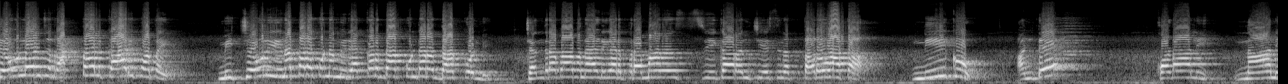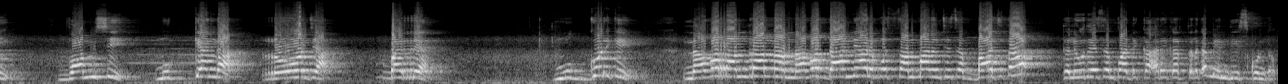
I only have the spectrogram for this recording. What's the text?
చెవులోంచి రక్తాలు కారిపోతాయి. మీ చెవులు వినపడకుండా మీరు ఎక్కడ దాక్కుంటారో దాక్కోండి. చంద్రబాబు నాయుడు గారు ప్రమాణ స్వీకారం చేసిన తరువాత నీకు అంటే కొడాలి నాని వంశీ ముఖ్యంగా రోజా బర్రె ముగ్గురికి నవరంధ్రాల్లో నవ ధాన్యాలకు సన్మానం చేసే బాధ్యత తెలుగుదేశం పార్టీ కార్యకర్తలుగా మేము తీసుకుంటాం.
